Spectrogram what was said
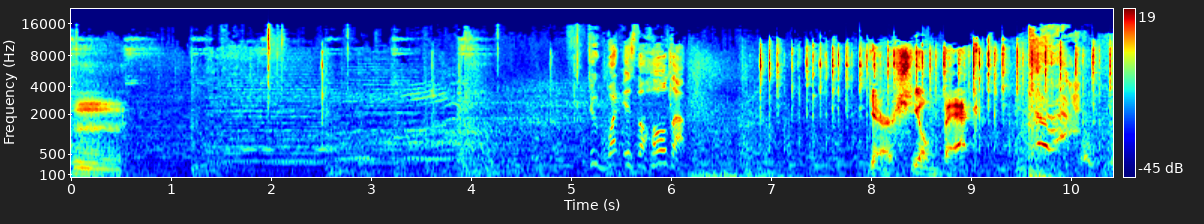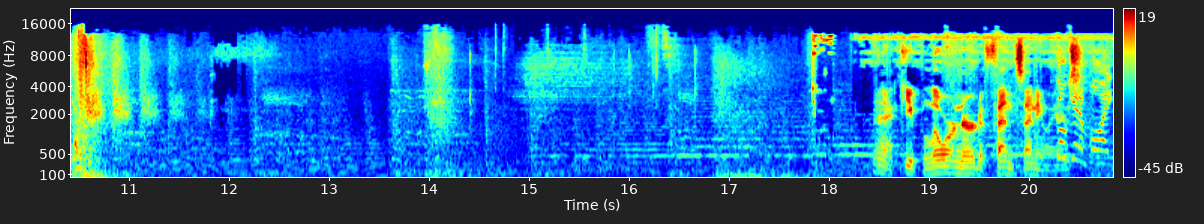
Hmm. Dude, what is the holdup? Get our shield back. Yeah, keep lowering their defense anyways. Go get him, boy.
